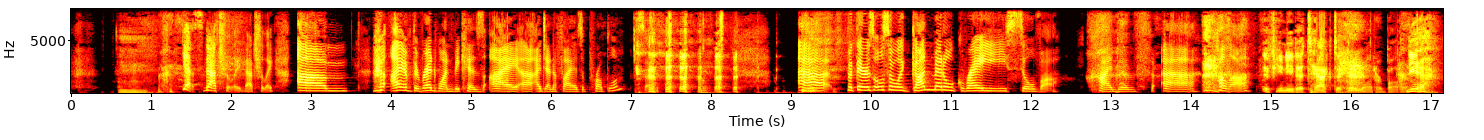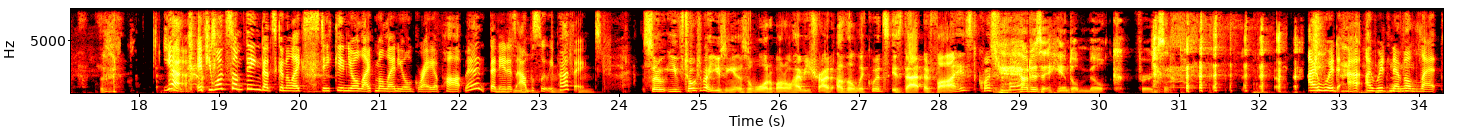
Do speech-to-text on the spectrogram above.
Mm. yes, naturally, naturally. Um, I have the red one because I uh, identify as a problem. So. uh, but there is also a gunmetal gray silver kind of uh, color. if you need a tactical water bottle, Yeah. Yeah, if you want something that's going to like stick in your like millennial gray apartment, then it is absolutely perfect. So you've talked about using it as a water bottle. Have you tried other liquids? Is that advised? Question mark. how does it handle milk, for example? I would uh, I would never let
